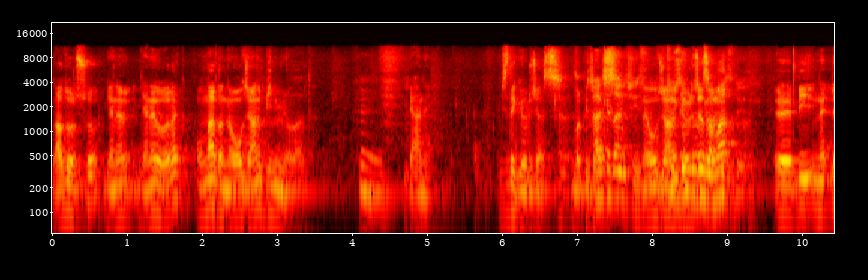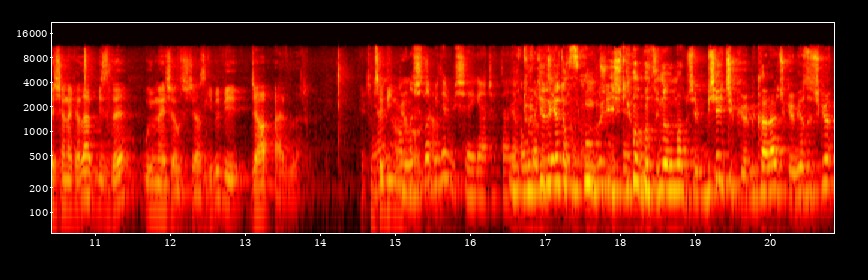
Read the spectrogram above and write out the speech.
Daha doğrusu genel genel olarak onlar da ne olacağını bilmiyorlardı. Yani biz de göreceğiz, Evet. bakacağız. Herkes aynı şeyi ne olacağını sektör göreceğiz ama diyor. e, bir netleşene kadar biz de uymaya çalışacağız gibi bir cevap verdiler. Kimse Yani bilmiyor olacağını. Anlaşılabilir bir şey gerçekten. Yani Yani Türkiye'de risk hukukun böyle işliyor olması inanılmaz bir şey. Bir şey çıkıyor, bir karar çıkıyor, bir yasa çıkıyor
